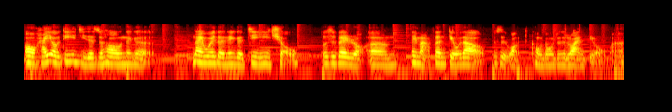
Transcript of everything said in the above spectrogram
哦，还有第一集的时候，那个奈威的那个记忆球不是被容嗯、呃、被马粪丢到，就是往空中就是乱丢嘛。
